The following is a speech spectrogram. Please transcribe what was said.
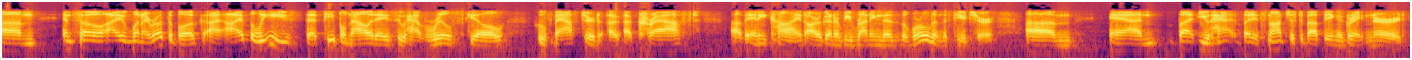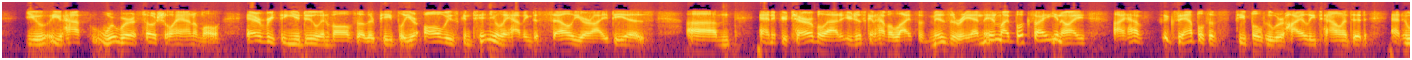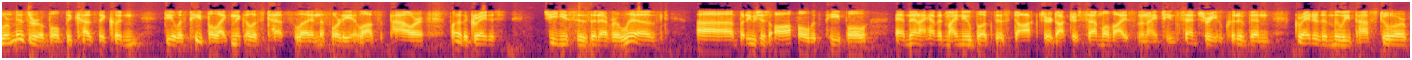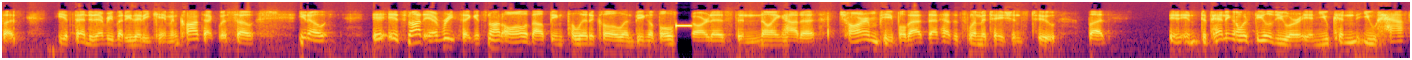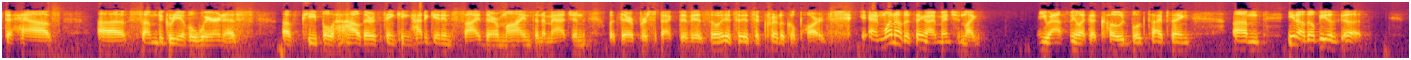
Um, and so I, when I wrote the book, I, I believe that people nowadays who have real skill, who've mastered a, a craft of any kind, are going to be running the, the world in the future. Um, and but you have, but it's not just about being a great nerd. You you have we're, we're a social animal. Everything you do involves other people. You're always continually having to sell your ideas. Um, and if you're terrible at it, you're just going to have a life of misery. And in my books, I you know I I have examples of people who were highly talented and who were miserable because they couldn't deal with people, like Nikola Tesla in the 48 Laws of Power, one of the greatest geniuses that ever lived. Uh, but he was just awful with people. And then I have in my new book this doctor, Dr. Semmelweis in the 19th century, who could have been greater than Louis Pasteur, but he offended everybody that he came in contact with. So, you know, it's not everything. It's not all about being political and being a bullshit artist and knowing how to charm people. That that has its limitations too. But in, in, depending on what field you are in, you can you have to have uh, some degree of awareness of people, how they're thinking, how to get inside their minds and imagine what their perspective is. So it's it's a critical part. And one other thing I mentioned, like you asked me, like a code book type thing. Um, you know, there'll be a uh,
